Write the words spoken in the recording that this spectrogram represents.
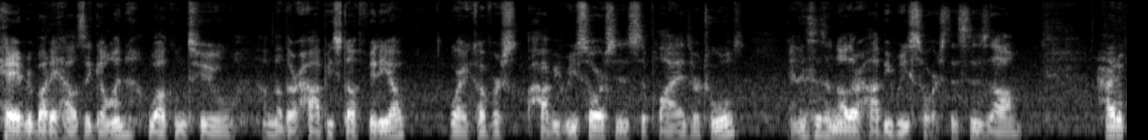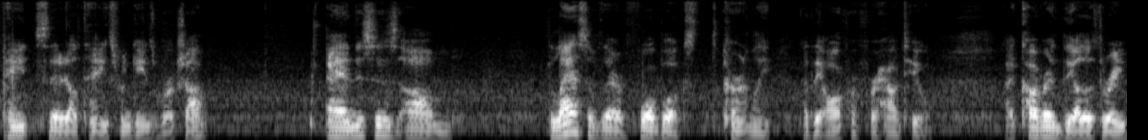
Hey everybody, how's it going? Welcome to another hobby stuff video where I cover hobby resources, supplies, or tools. And this is another hobby resource. This is um, how to paint Citadel tanks from Games Workshop. And this is um, the last of their four books currently that they offer for how to. I covered the other three.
